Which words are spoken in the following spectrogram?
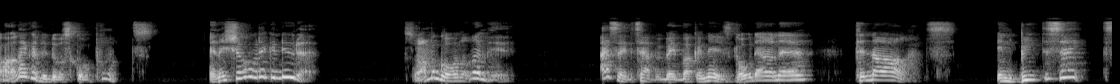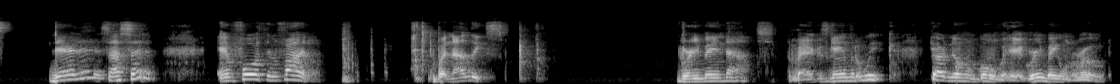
All they got to do is score points. And they show they can do that. So I'm going to go on a limb here. I say the Tampa Bay Buccaneers go down there to New Orleans and beat the Saints. There it is. I said it. And fourth and final, but not least, Green Bay and Dallas. America's game of the week. You already know who I'm going with here. Green Bay on the road.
